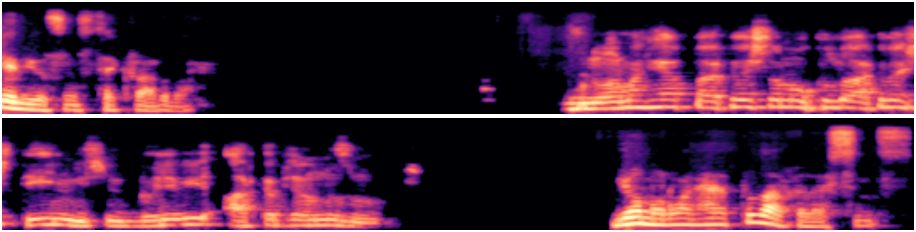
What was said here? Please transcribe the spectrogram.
geliyorsunuz tekrardan. Normal hayatta arkadaşlarla okulda arkadaş değil miyiz? Şimdi böyle bir arka planımız mı var? Yo normal hayatta da arkadaşsınız.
